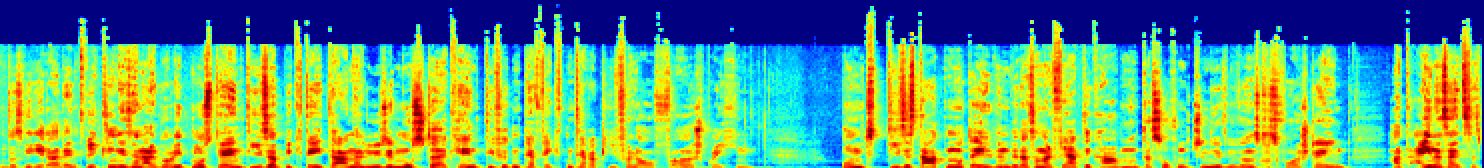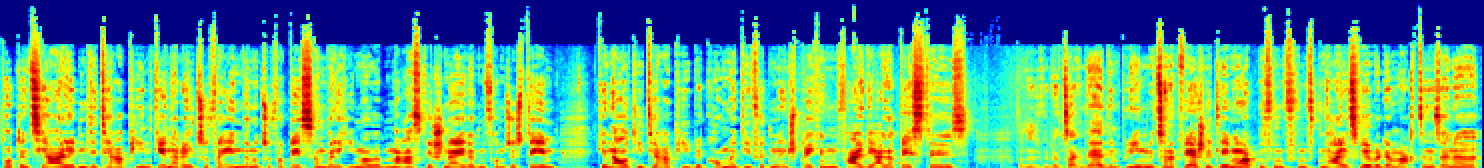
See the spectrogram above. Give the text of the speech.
und was wir gerade entwickeln, ist ein Algorithmus, der in dieser Big Data-Analyse Muster erkennt, die für den perfekten Therapieverlauf äh, sprechen. Und dieses Datenmodell, wenn wir das einmal fertig haben und das so funktioniert, wie wir uns das vorstellen, hat einerseits das Potenzial, eben die Therapien generell zu verändern und zu verbessern, weil ich immer maßgeschneidert und vom System genau die Therapie bekomme, die für den entsprechenden Fall die allerbeste ist. Also ich würde sagen, der Herr Demplin mit seiner Querschnittlähmung ab dem fünften Halswirbel, der macht in seiner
